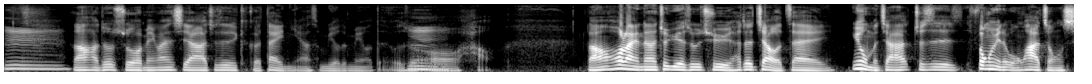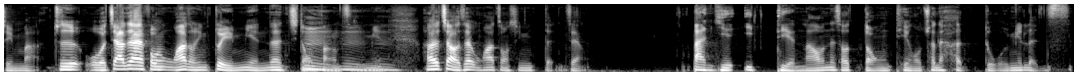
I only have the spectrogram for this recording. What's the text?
嗯，然后他就说没关系啊，就是哥哥带你啊，什么有的没有的。我说、嗯、哦好。然后后来呢，就约出去，他就叫我在，因为我们家就是丰原的文化中心嘛，就是我家在丰原文化中心对面那几栋房子里面，他就叫我在文化中心等，这样半夜一点，然后那时候冬天，我穿的很多，因为冷死，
